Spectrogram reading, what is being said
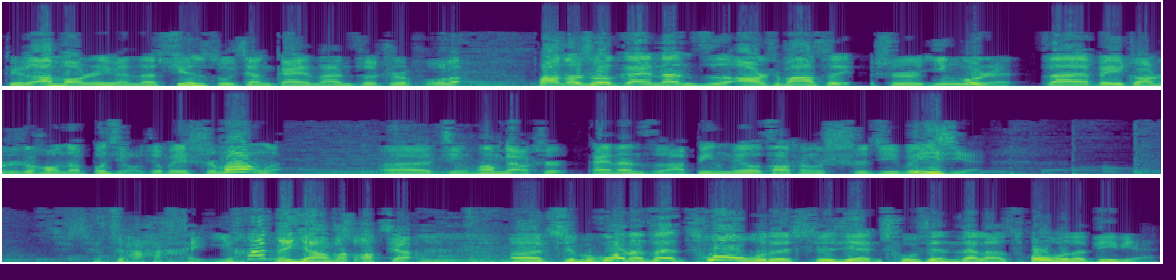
这个安保人员呢迅速将该男子制服了。报道说，该男子二十八岁，是英国人，在被抓住之后呢，不久就被释放了。呃，警方表示，该男子啊并没有造成实际威胁。这还很遗憾的样子，好像，呃，只不过呢，在错误的时间出现在了错误的地点。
